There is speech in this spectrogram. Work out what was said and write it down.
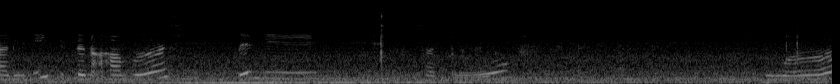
Hari ni kita nak harvest bendi satu dua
